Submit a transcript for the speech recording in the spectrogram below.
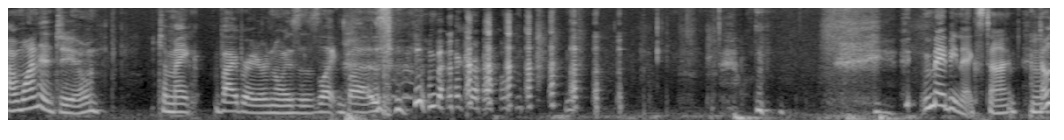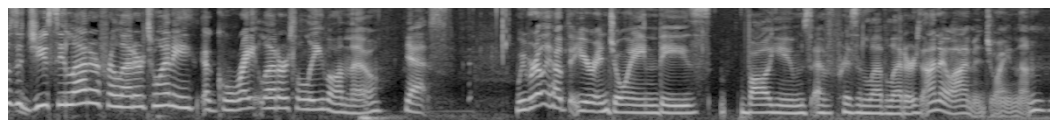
I wanted you to make vibrator noises like Buzz in the background. Maybe next time. That was a mm-hmm. juicy letter for letter 20. A great letter to leave on, though. Yes. We really hope that you're enjoying these volumes of prison love letters. I know I'm enjoying them.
